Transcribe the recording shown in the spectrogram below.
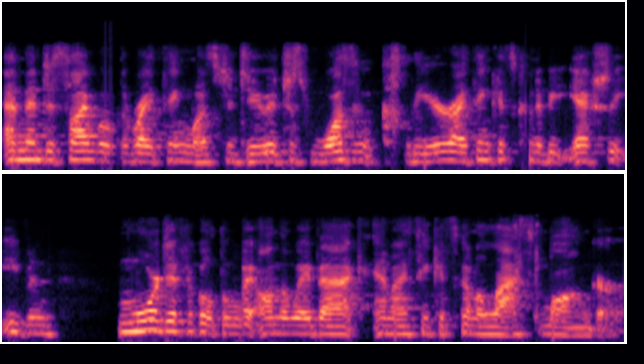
and then decide what the right thing was to do. It just wasn't clear. I think it's going to be actually even more difficult the way on the way back, and I think it's going to last longer.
